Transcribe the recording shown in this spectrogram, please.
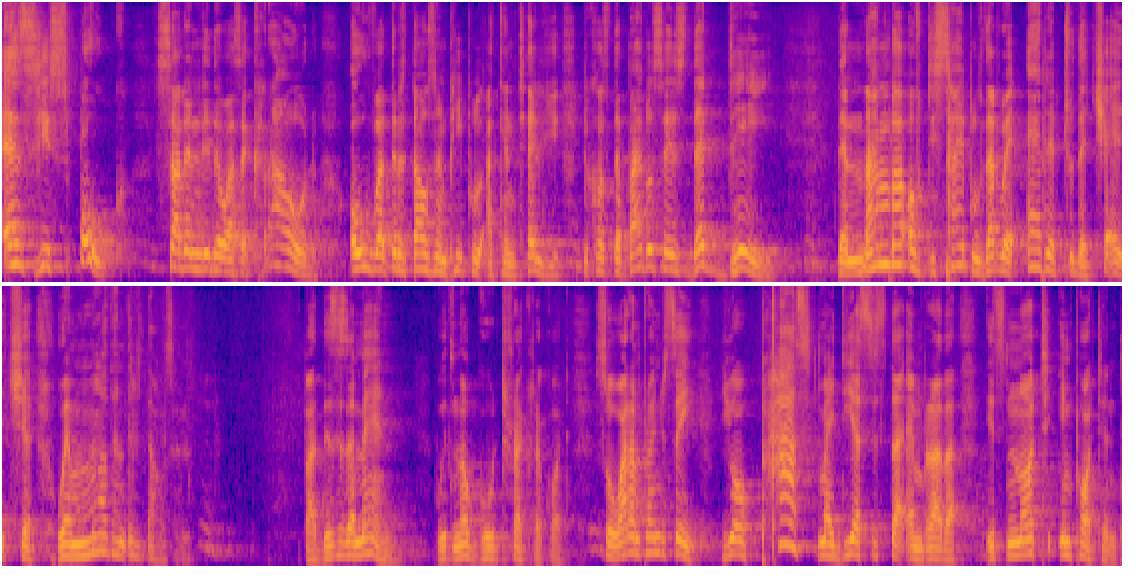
As he spoke, suddenly there was a crowd over 3,000 people, I can tell you, because the Bible says that day, the number of disciples that were added to the church were more than 3,000. But this is a man with no good track record. So, what I'm trying to say, your past, my dear sister and brother, is not important.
